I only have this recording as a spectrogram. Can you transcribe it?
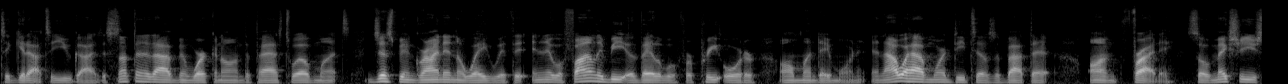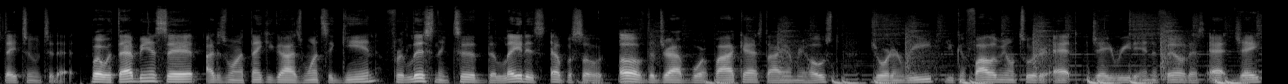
to get out to you guys. It's something that I've been working on the past 12 months, just been grinding away with it, and it will finally be available for pre order on Monday morning. And I will have more details about that on Friday. So make sure you stay tuned to that. But with that being said, I just want to thank you guys once again for listening to the latest episode of the Draft Board Podcast. I am your host, Jordan Reid. You can follow me on Twitter at JReidNFL. That's at J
